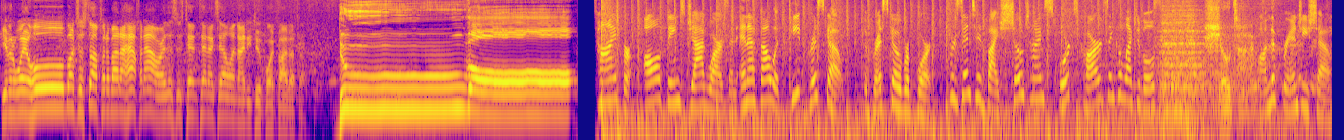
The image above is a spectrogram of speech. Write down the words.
giving away a whole bunch of stuff in about a half an hour. This is 1010XL and 92.5 FM. Duval. Time for all things Jaguars and NFL with Pete Prisco. The Prisco Report, presented by Showtime Sports Cards and Collectibles Showtime. on The Frangie Show. All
